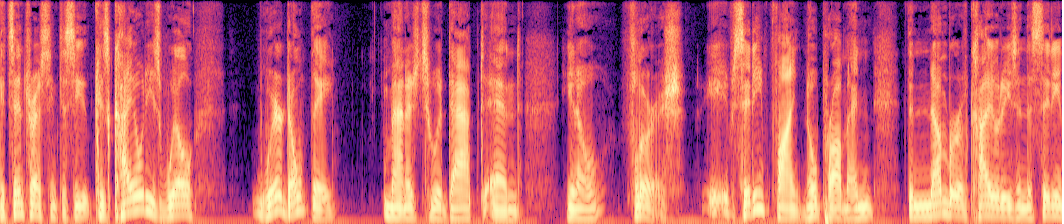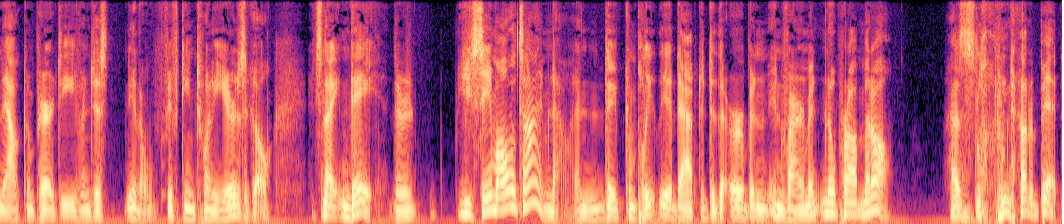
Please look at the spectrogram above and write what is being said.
it's interesting to see because coyotes will, where don't they manage to adapt and, you know, flourish? City, fine, no problem. And the number of coyotes in the city now compared to even just, you know, 15, 20 years ago, it's night and day. They're, you see them all the time now, and they've completely adapted to the urban environment, no problem at all. Has slowed them down a bit.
